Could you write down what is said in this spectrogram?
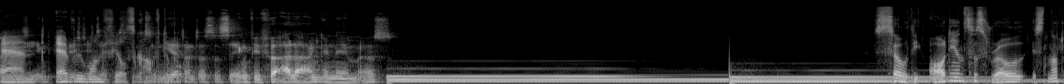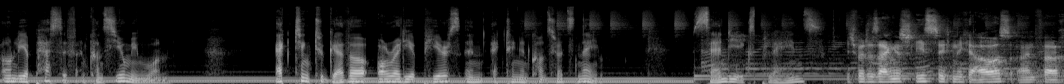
and everyone feels comfortable. Und dass es irgendwie für alle angenehm ist. So the audience's role is not only a passive and consuming one. Acting together already appears in Acting in Concert's name. Sandy explains Ich würde sagen, es schließt sich nicht aus, einfach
